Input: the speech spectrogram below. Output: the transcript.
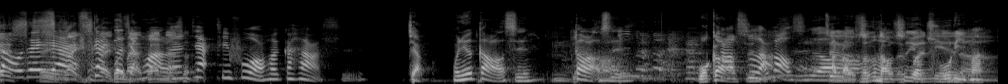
手的耶。盖哥讲话了人家欺负我会告老师，讲，我就告老师，告老师，我告老师告，诉老师这哦。老师很好老师有处理吗？啊？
